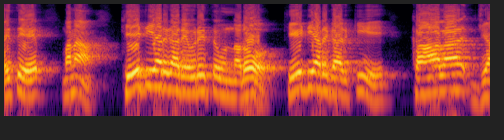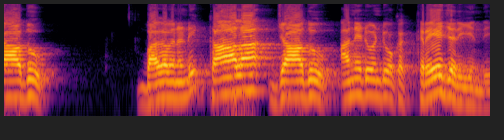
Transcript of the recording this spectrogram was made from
అయితే మన కేటీఆర్ గారు ఎవరైతే ఉన్నారో కేటీఆర్ గారికి కాల జాదు. బాగా వినండి. కాల జాదు అనేటువంటి ఒక క్రే జరిగింది.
